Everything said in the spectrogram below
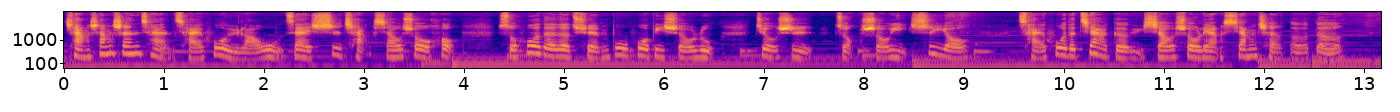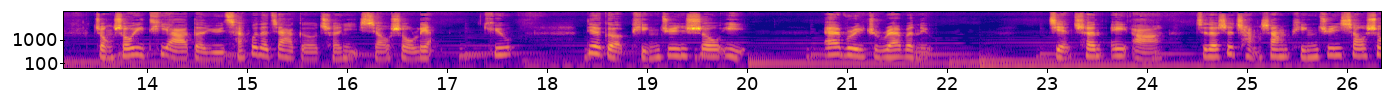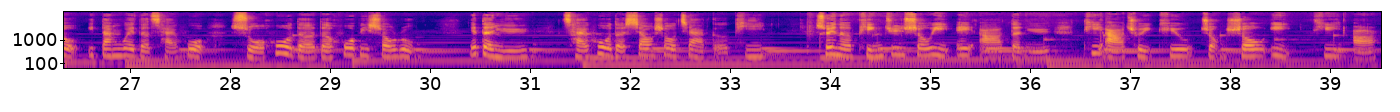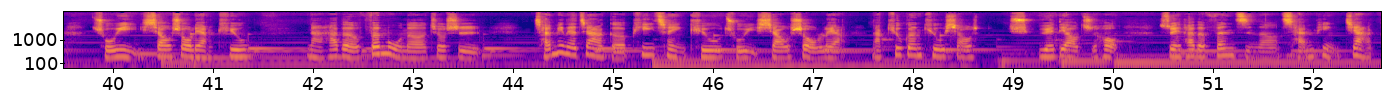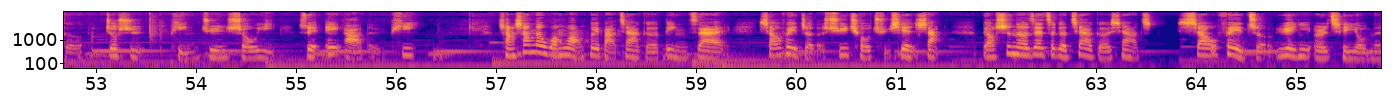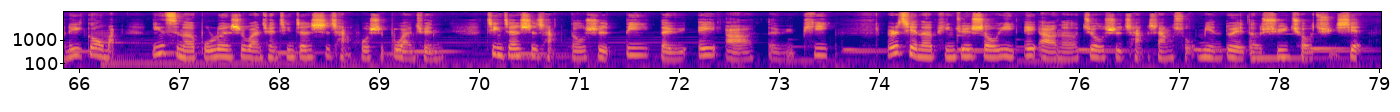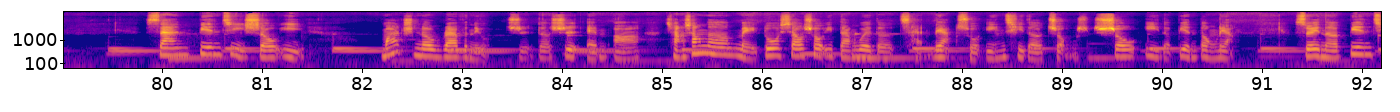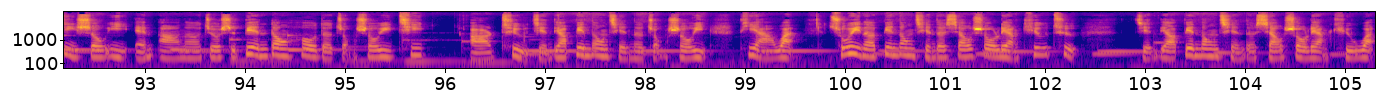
厂商生产财货与劳务在市场销售后所获得的全部货币收入就是总收益，是由财货的价格与销售量相乘而得。总收益 TR 等于财货的价格乘以销售量 Q。第二个平均收益 Average Revenue，简称 AR，指的是厂商平均销售一单位的财货所获得的货币收入，也等于财货的销售价格 P。所以呢，平均收益 AR 等于 TR 除以 Q 总收益 TR 除以销售量 Q。那它的分母呢，就是产品的价格 P 乘以 Q 除以销售量。那 Q 跟 Q 消约掉之后，所以它的分子呢，产品价格就是平均收益。所以 AR 等于 P。厂商呢，往往会把价格定在消费者的需求曲线上，表示呢，在这个价格下。消费者愿意而且有能力购买，因此呢，不论是完全竞争市场或是不完全竞争市场，都是 D 等于 AR 等于 P，而且呢，平均收益 AR 呢就是厂商所面对的需求曲线。三边际收益 Marginal Revenue 指的是 MR，厂商呢每多销售一单位的产量所引起的总收益的变动量。所以呢，边际收益 MR 呢，就是变动后的总收益 TR2 减掉变动前的总收益 TR1，除以呢变动前的销售量 Q2 减掉变动前的销售量 Q1。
